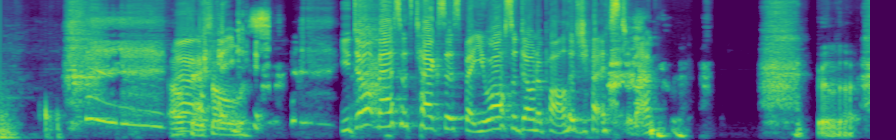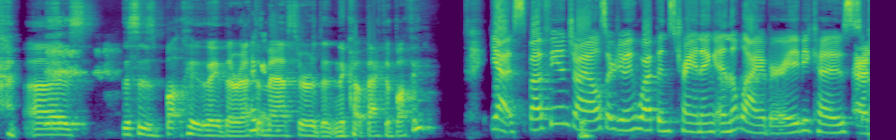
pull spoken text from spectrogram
Okay, Uh, so you don't mess with Texas, but you also don't apologize to them. Good Lord. Uh, this is Bu- okay, they- they're at Okay. the master. Then they cut back to Buffy. Yes, Buffy and Giles are doing weapons training in the library because, As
